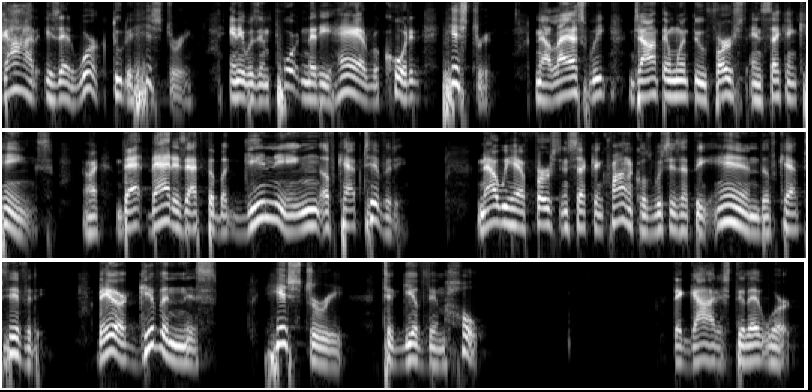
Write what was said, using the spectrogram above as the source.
God is at work through the history, and it was important that he had recorded history. Now, last week, Jonathan went through First and Second Kings. All right, that that is at the beginning of captivity. Now we have First and Second Chronicles, which is at the end of captivity. They are given this history to give them hope that God is still at work.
